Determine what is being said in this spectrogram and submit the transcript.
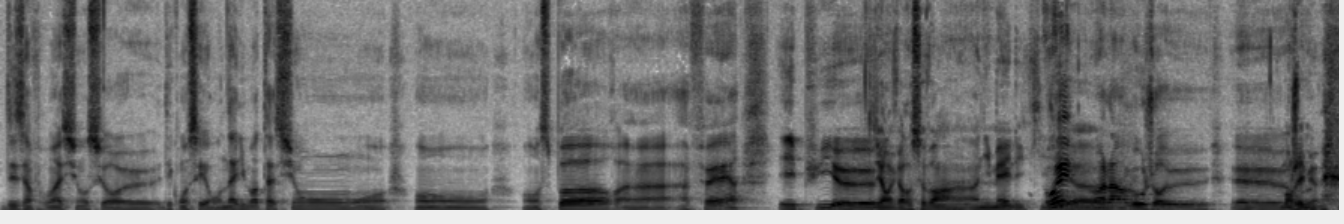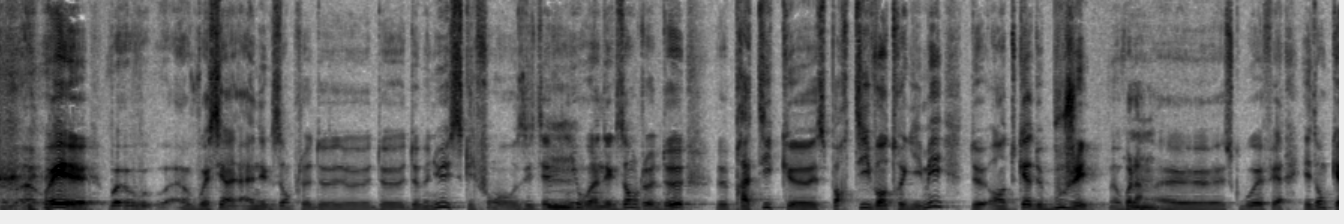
des informations sur des conseils en alimentation, en, en sport à, faire. Et puis. Euh, C'est-à-dire, on va recevoir un, email qui. Oui, euh, voilà. Aujourd'hui, euh, Mangez mieux. oui, voici un, exemple de, de, menu, ce qu'ils font aux États-Unis, hmm. ou un exemple de, pratique sportive, entre guillemets, de, en tout cas de bouger? Voilà hmm. ce que vous pouvez faire. Et donc,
